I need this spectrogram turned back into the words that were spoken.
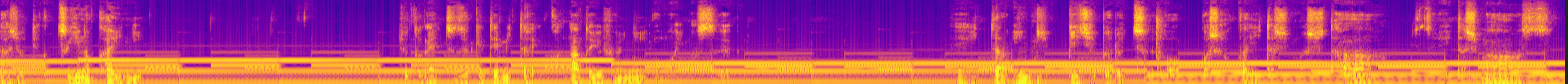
ラジオっていうか次の回に、ちょっとね、続けてみたいかなというふうに思います。えー、一旦インジビジブル2をご紹介いたしました。失礼いたします。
